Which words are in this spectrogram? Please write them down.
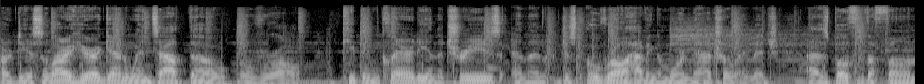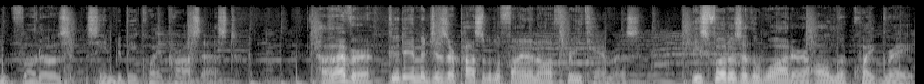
Our DSLR here again wins out though overall, keeping clarity in the trees and then just overall having a more natural image, as both of the phone photos seem to be quite processed. However, good images are possible to find on all three cameras. These photos of the water all look quite great.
